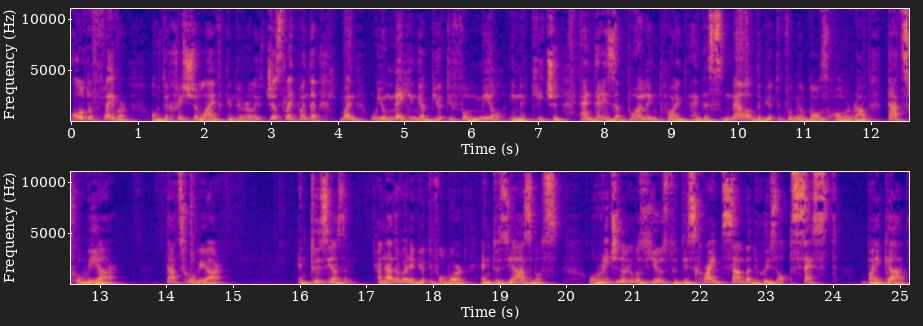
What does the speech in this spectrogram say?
all the flavor of the Christian life can be released. Just like when the when you're making a beautiful meal in the kitchen and there is a boiling point and the smell of the beautiful meal goes all around. That's who we are. That's who we are. Enthusiasm, another very beautiful word, enthusiasmos originally was used to describe somebody who is obsessed by God.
